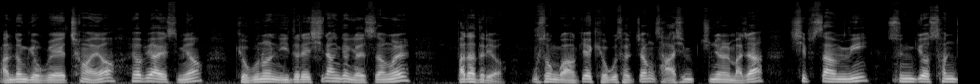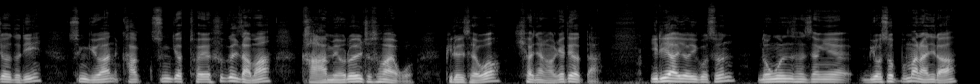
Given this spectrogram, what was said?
안동교구에 청하여 협의하였으며 교구는 이들의 신앙적 열성을 받아들여 후손과 함께 교구 설정 40주년을 맞아 13위 순교 선조들이 순교한 각 순교터에 흙을 담아 가묘를 조성하고 비를 세워 현양하게 되었다. 이리하여 이곳은 농은 선생의 묘소뿐만 아니라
